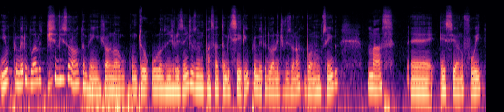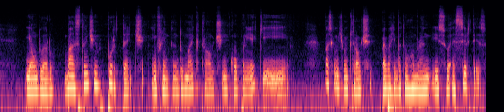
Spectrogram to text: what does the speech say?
e o primeiro duelo divisional também, já logo contra o Los Angeles Angels. Ano passado também seria o primeiro duelo divisional, acabou não sendo, mas é, esse ano foi e é um duelo bastante importante, enfrentando Mike Trout em companhia que basicamente Mike Trout vai bater um home run, isso é certeza.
